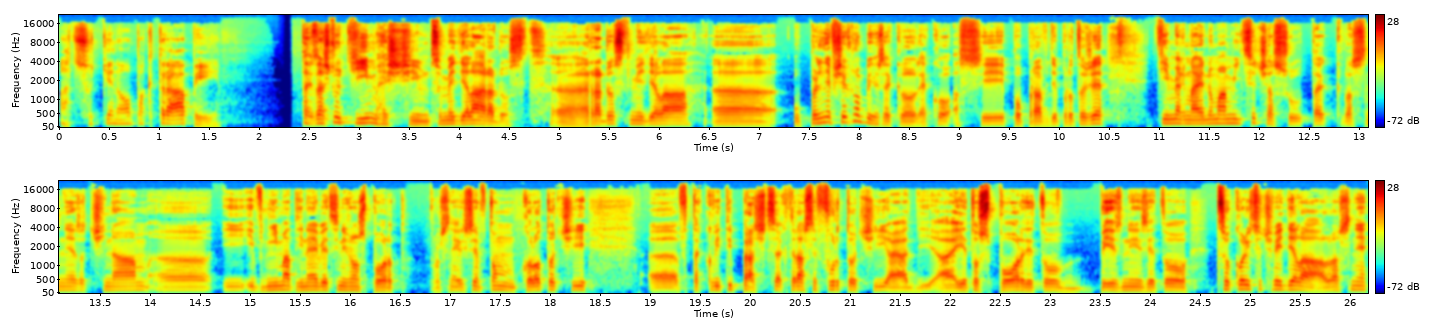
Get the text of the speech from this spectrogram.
a co tě naopak trápí. Tak začnu tím hezčím, co mi dělá radost. Uh, radost mi dělá uh, úplně všechno bych řekl, jako asi popravdě, protože tím, jak najednou mám více času, tak vlastně začínám uh, i, i vnímat jiné věci než sport. Vlastně když jsem v tom kolotoči, Eh, v takový ty pračce, která se furt točí a, a je to sport, je to business, je to cokoliv, co člověk dělá, ale vlastně,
